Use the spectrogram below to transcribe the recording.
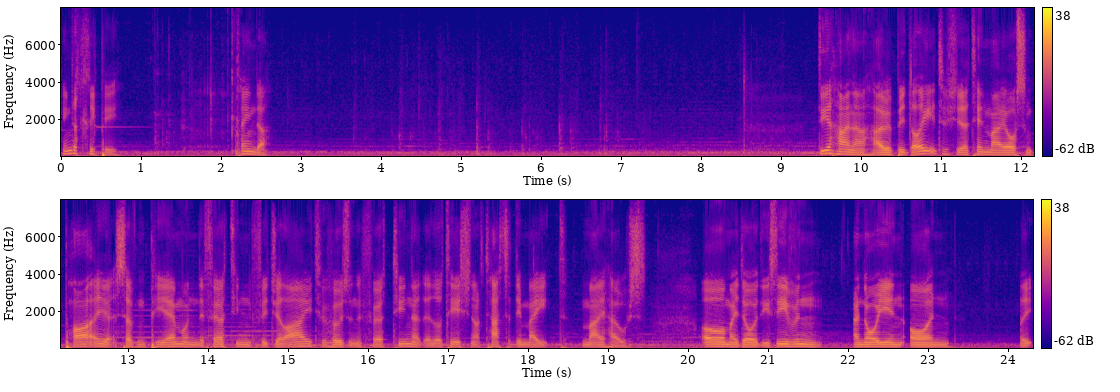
Kinda creepy. Kinda. Dear Hannah, I would be delighted if you attend my awesome party at 7pm on the 13th of July 2013 at the location of Saturday Night, my house. Oh my god, he's even annoying on like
